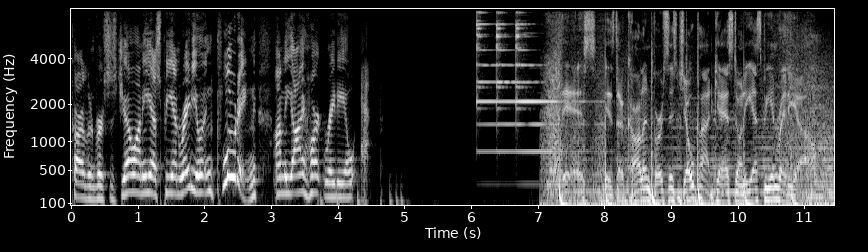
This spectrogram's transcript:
Carlin versus Joe on ESPN Radio, including on the iHeartRadio app. This is the Carlin versus Joe podcast on ESPN Radio.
